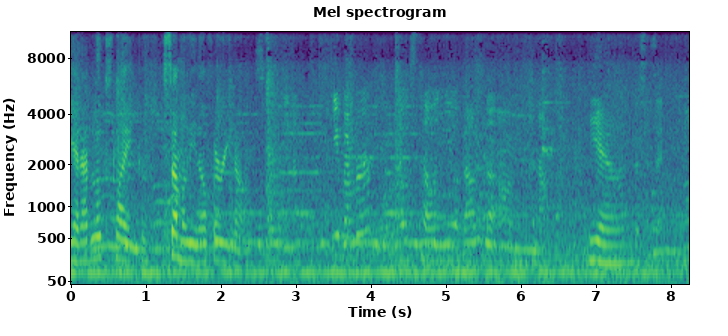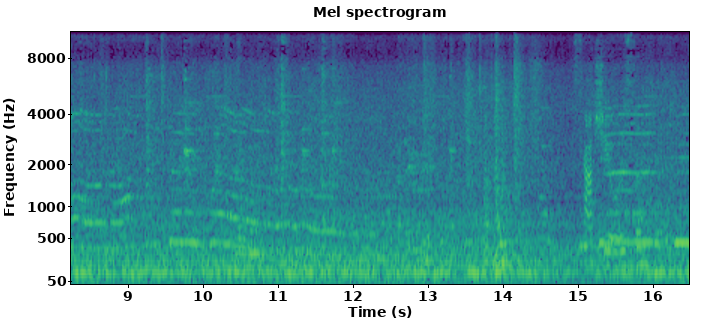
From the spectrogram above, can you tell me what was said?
Yeah, that looks like semolina farina. You remember I was telling you about the um kanafa? Yeah. This is it. Cashews. It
